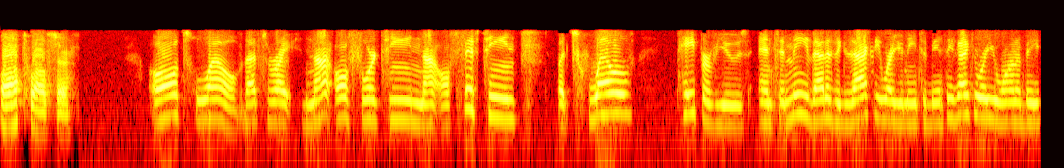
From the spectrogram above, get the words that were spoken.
All 12, sir. All 12. That's right. Not all 14, not all 15, but 12 pay-per-views. And to me, that is exactly where you need to be. It's exactly where you want to be.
